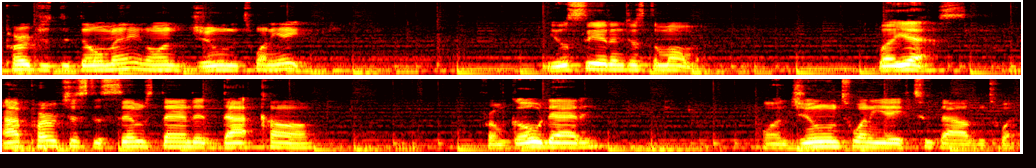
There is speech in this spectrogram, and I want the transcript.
purchased the domain on June the 28th. You'll see it in just a moment. But yes, I purchased the simstandard.com from GoDaddy on June 28, 2012.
